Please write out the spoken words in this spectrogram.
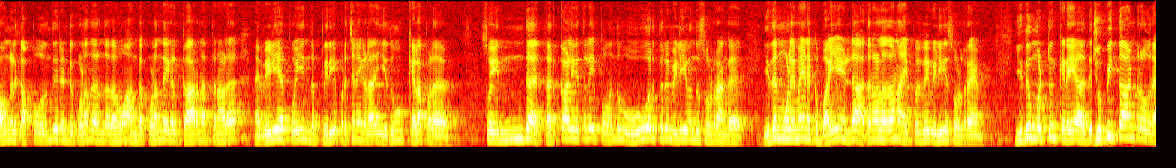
அவங்களுக்கு அப்போது வந்து ரெண்டு குழந்தை இருந்ததாகவும் அந்த குழந்தைகள் காரணத்தினால நான் வெளியே போய் இந்த பெரிய பிரச்சனைகளை எதுவும் கிளப்பலை. ஸோ இந்த தற்காலிகத்தில் இப்போ வந்து ஒவ்வொருத்தரும் வெளியே வந்து சொல்கிறாங்க இதன் மூலயமா எனக்கு பயம் இல்லை. அதனால தான் நான் இப்போவே வெளியே சொல்கிறேன் இது மட்டும் கிடையாது ஜுபிதான்ற ஒரு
